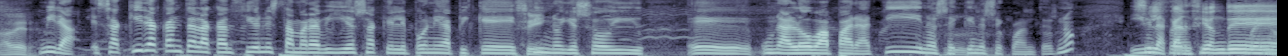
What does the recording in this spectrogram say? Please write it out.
A ver. Mira, Shakira canta la canción esta maravillosa que le pone a Piqué Sí. fino, yo soy eh, una loba para ti, no sé Mm. qué, no sé cuántos, ¿no? Sí, la canción de, bueno,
